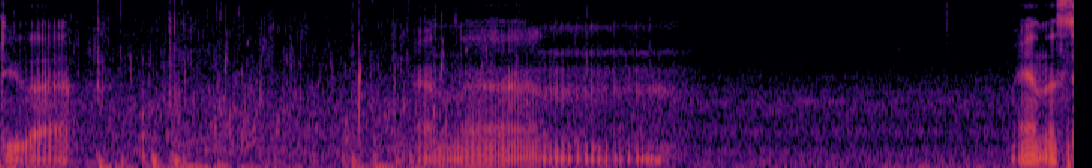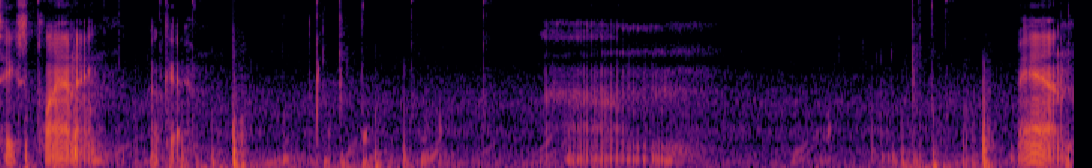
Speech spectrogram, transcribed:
do that. And then... Man, this takes planning. Okay. Um, man.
